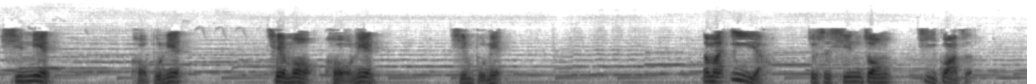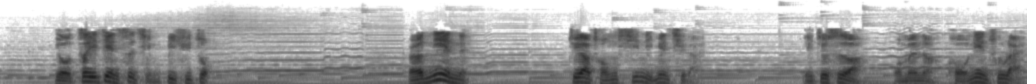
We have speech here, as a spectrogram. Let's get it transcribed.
心念口不念，切莫口念心不念。那么意呀，就是心中记挂着有这一件事情必须做。而念呢，就要从心里面起来，也就是啊，我们呢、口念出来，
